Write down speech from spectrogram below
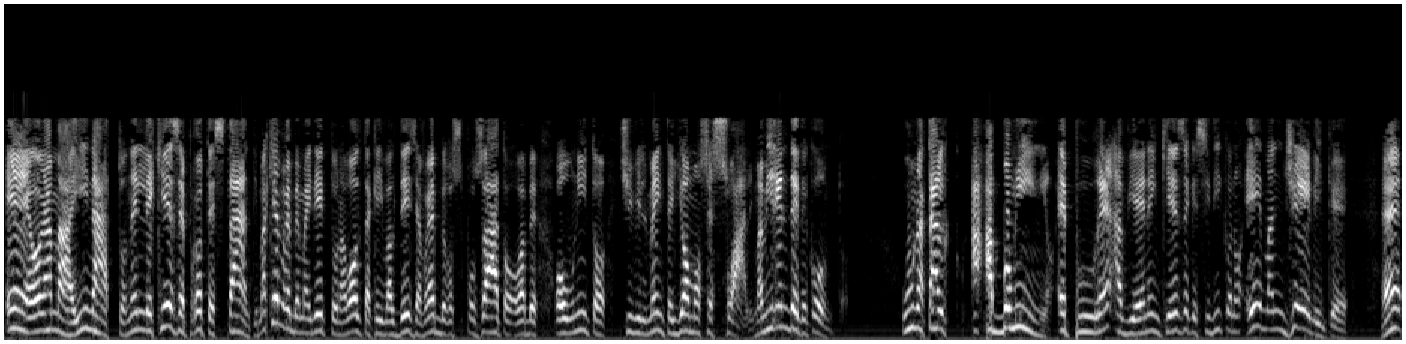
è oramai in atto nelle chiese protestanti. Ma chi avrebbe mai detto una volta che i valdesi avrebbero sposato vabbè, o unito civilmente gli omosessuali? Ma vi rendete conto? Una tal abominio, eppure avviene in chiese che si dicono evangeliche eh,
